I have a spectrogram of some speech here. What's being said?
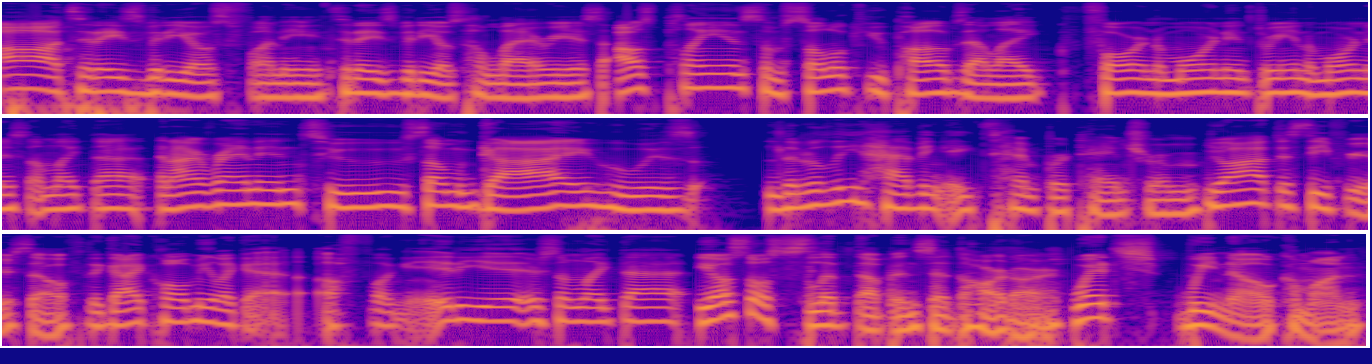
Ah, oh, today's video is funny. Today's video is hilarious. I was playing some solo queue pubs at like four in the morning, three in the morning, something like that. And I ran into some guy who is literally having a temper tantrum. You'll have to see for yourself. The guy called me like a, a fucking idiot or something like that. He also slipped up and said the hard R, which we know, come on.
